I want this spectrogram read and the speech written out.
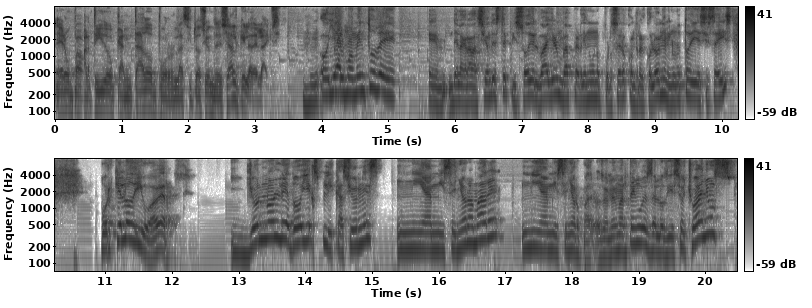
era un partido cantado por la situación del Schalke y la de Leipzig. Oye, al momento de, eh, de la grabación de este episodio, el Bayern va perdiendo 1 por 0 contra el Colonia, minuto 16. ¿Por qué lo digo? A ver, yo no le doy explicaciones ni a mi señora madre ni a mi señor padre. O sea, me mantengo desde los 18 años.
